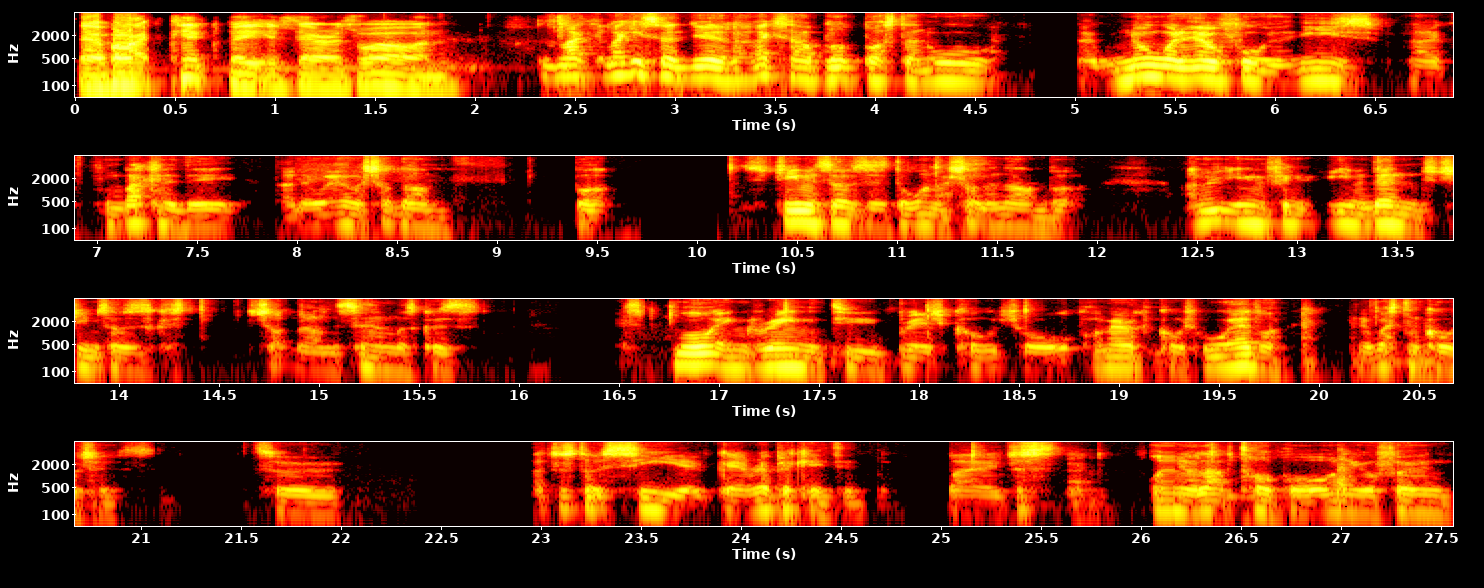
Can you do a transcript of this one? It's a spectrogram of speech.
there, but like clickbait is there as well. And Like like you said, yeah, like, like I said, Blockbuster and all, like no one ever thought that these, like from back in the day, that they were ever shut down. But streaming services is the one that shut them down. But I don't even think even then streaming services could shut down the cinemas because it's more ingrained into British culture or American culture, whatever, in the Western cultures. So I just don't see it get replicated by just on your laptop or on your phone.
